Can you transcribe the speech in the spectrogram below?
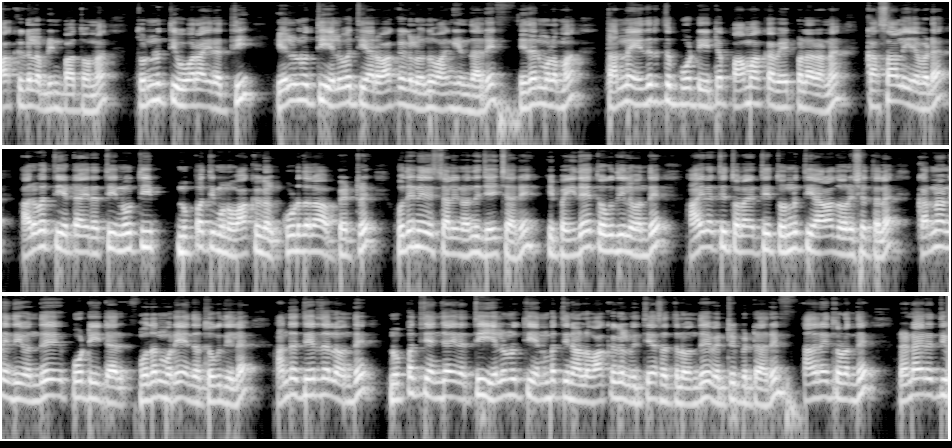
வாக்குகள் அப்படின்னு பார்த்தோம்னா தொண்ணூற்றி ஓராயிரத்தி எழுநூற்றி எழுபத்தி ஆறு வாக்குகள் வந்து வாங்கியிருந்தார். இதன் மூலமாக தன்னை எதிர்த்து போட்டியிட்ட பாமக வேட்பாளரான கசாலியை விட அறுபத்தி எட்டாயிரத்தி நூற்றி முப்பத்தி மூணு வாக்குகள் கூடுதலாக பெற்று உதயநிதி ஸ்டாலின் வந்து ஜெயிச்சாரு. இப்போ இதே தொகுதியில் வந்து ஆயிரத்தி தொள்ளாயிரத்தி தொண்ணூற்றி ஆறாவது வருஷத்தில் கருணாநிதி வந்து போட்டியிட்டார் முதன் முறையாக இந்த தொகுதியில். அந்த தேர்தலில் வந்து முப்பத்தி அஞ்சாயிரத்தி எழுநூற்றி எண்பத்தி நாலு வாக்குகள் வித்தியாசத்தில் வந்து வெற்றி பெற்றார். அதனைத் தொடர்ந்து ரெண்டாயிரத்தி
